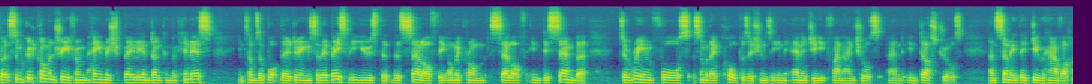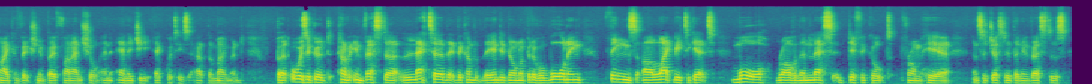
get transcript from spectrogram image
But some good commentary from Hamish Baillie and Duncan MacInnes in terms of what they're doing. So they basically used the, the sell off, the Omicron sell off in December, to reinforce some of their core positions in energy, financials, and industrials. And certainly they do have a high conviction in both financial and energy equities at the moment. But always a good kind of investor letter. They, they, kind of, they ended on a bit of a warning. Things are likely to get more rather than less difficult from here, and suggested that investors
